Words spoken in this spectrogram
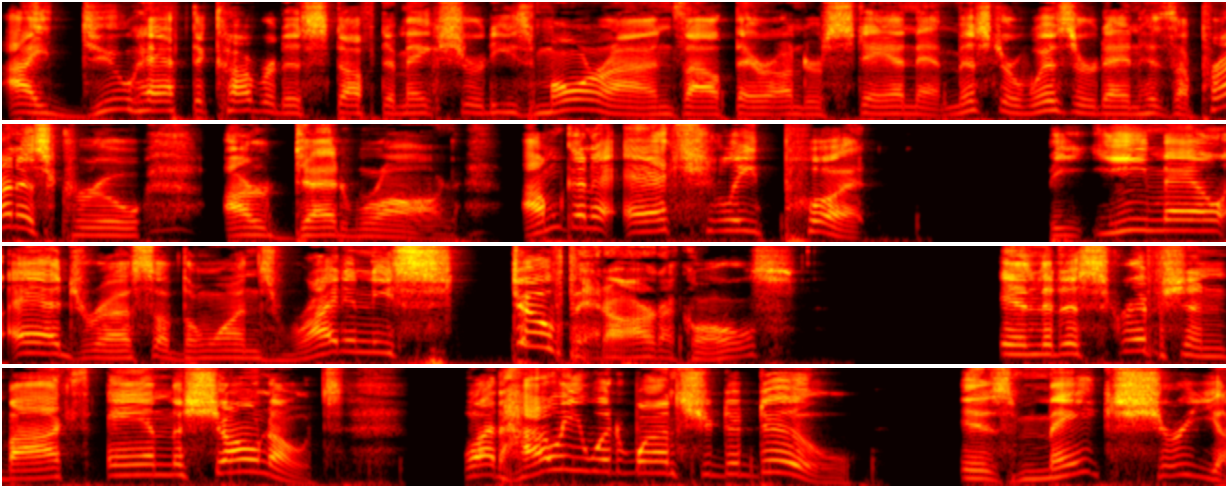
I do have to cover this stuff to make sure these morons out there understand that Mr. Wizard and his apprentice crew are dead wrong. I'm going to actually put the email address of the ones writing these stupid articles in the description box and the show notes. What Hollywood wants you to do is make sure you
